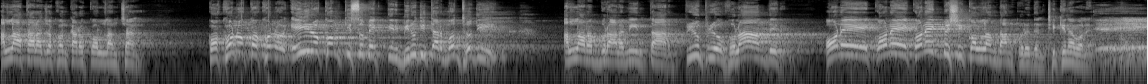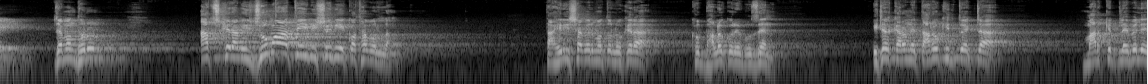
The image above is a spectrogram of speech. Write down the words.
আল্লাহ তালা যখন কারও কল্যাণ চান কখনো কখনো এই রকম কিছু ব্যক্তির বিরোধিতার মধ্য দিয়ে আল্লাহ রব্বুর আলমিন তার প্রিয় প্রিয় গোলামদের অনেক অনেক অনেক বেশি কল্যাণ দান করে দেন, ঠিক কিনা বলেন? যেমন ধরুন, আজকের আমি জুমাতে এই বিষয় নিয়ে কথা বললাম। তাহির সাহেবের মতো লোকেরা খুব ভালো করে বুঝেন, এটার কারণে তারও কিন্তু একটা মার্কেট লেভেলে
